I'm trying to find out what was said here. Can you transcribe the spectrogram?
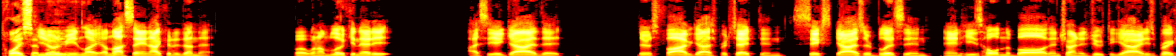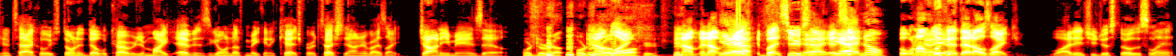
Twice, I you know what I mean? Like, I'm not saying I could have done that, but when I'm looking at it, I see a guy that there's five guys protecting, six guys are blitzing, and he's holding the ball, then trying to juke the guy. He's breaking a tackle. He's throwing in double coverage, and Mike Evans is going up and making a catch for a touchdown. Everybody's like Johnny Manziel, Or Darrell, or and Darrell like, Walker. and I'm, and I'm, Yeah. and- but seriously, Yeah, yeah, no. But when I'm Yeah, looking yeah. at that, I was like, why didn't you just throw the slant?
